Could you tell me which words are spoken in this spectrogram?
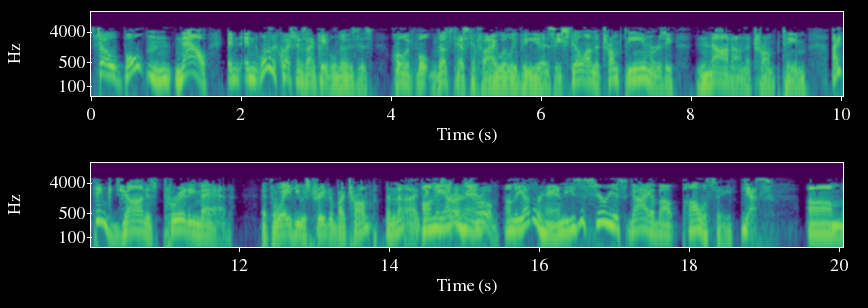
So Bolton now, and and one of the questions on cable news is, oh, if Bolton does testify, will he be? Is he still on the Trump team or is he not on the Trump team? I think John is pretty mad at the way he was treated by Trump, and I think on the other hand, on the other hand, he's a serious guy about policy. Yes. Um,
